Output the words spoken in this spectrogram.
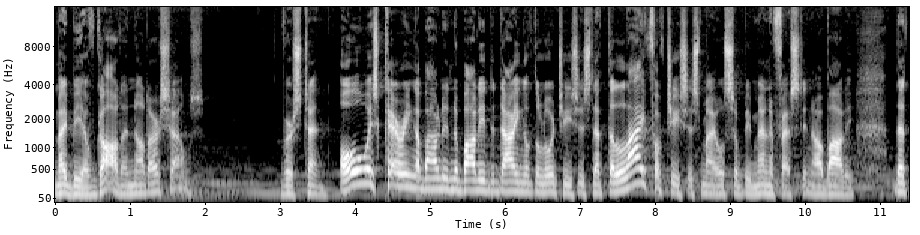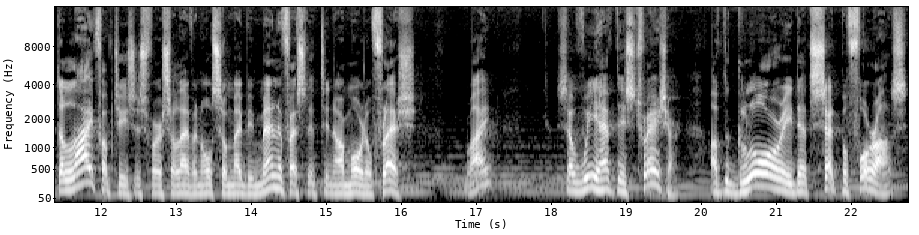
may be of God and not ourselves. verse 10. Always carrying about in the body the dying of the Lord Jesus, that the life of Jesus may also be manifest in our body. That the life of Jesus, verse 11, also may be manifested in our mortal flesh. Right? So we have this treasure of the glory that's set before us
